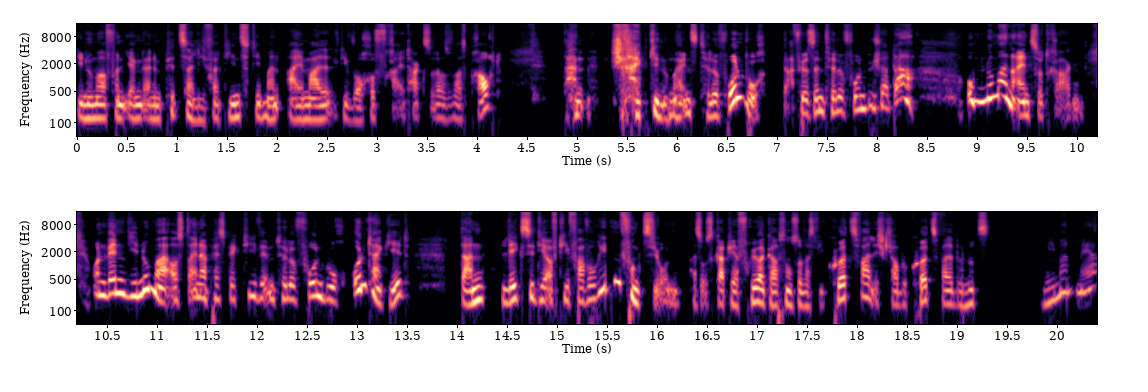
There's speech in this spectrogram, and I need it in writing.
die Nummer von irgendeinem Pizzalieferdienst, die man einmal die Woche freitags oder sowas braucht, dann schreib die Nummer ins Telefonbuch. Dafür sind Telefonbücher da, um Nummern einzutragen. Und wenn die Nummer aus deiner Perspektive im Telefonbuch untergeht, dann leg sie dir auf die Favoritenfunktion. Also es gab ja früher gab es noch sowas wie Kurzwahl. Ich glaube, Kurzwahl benutzt niemand mehr.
